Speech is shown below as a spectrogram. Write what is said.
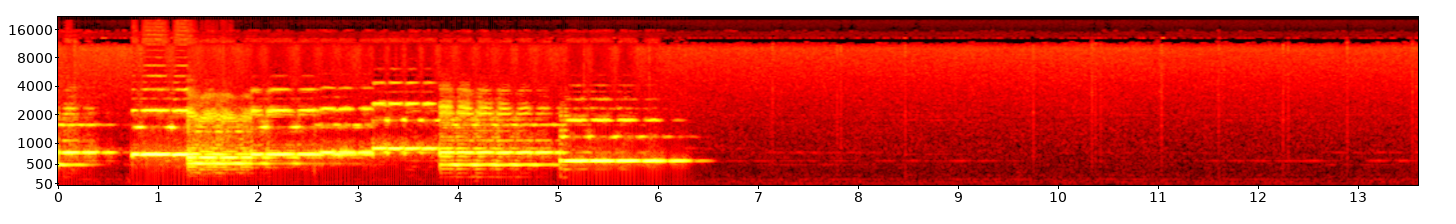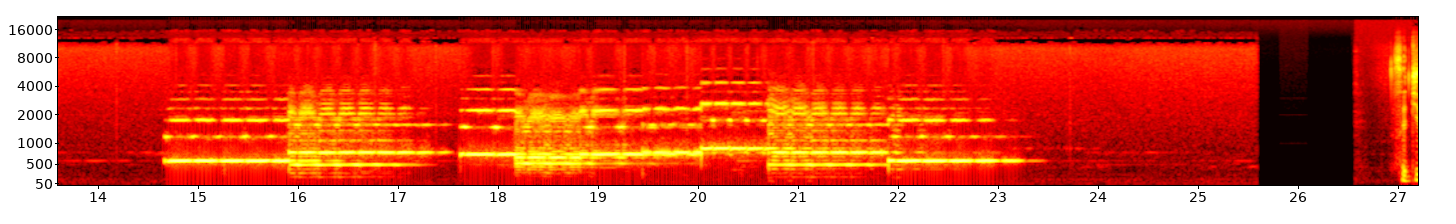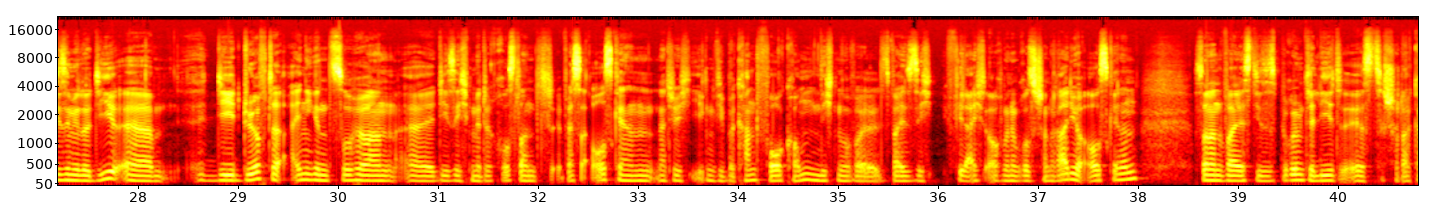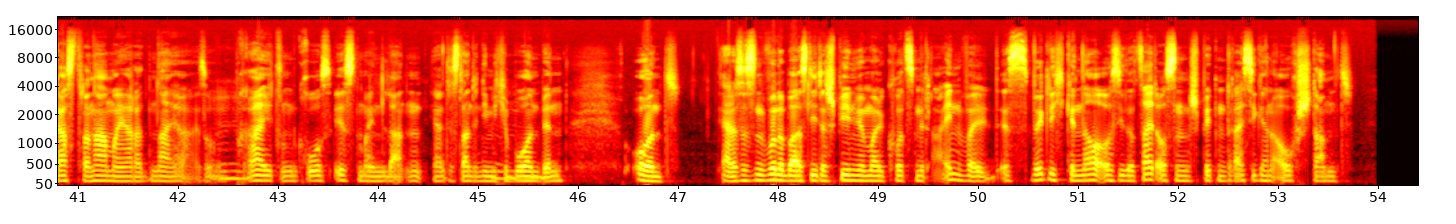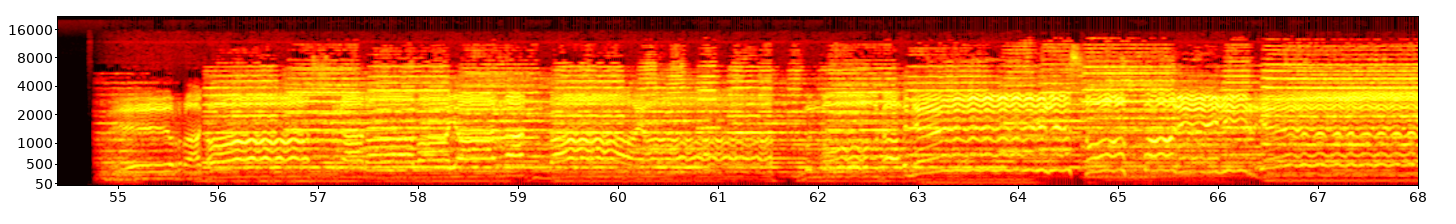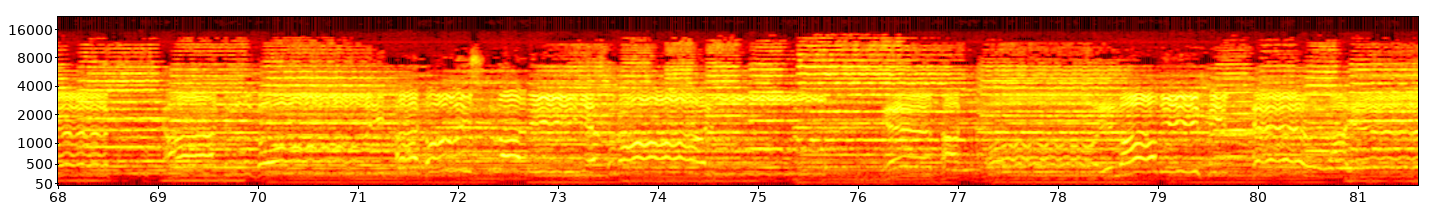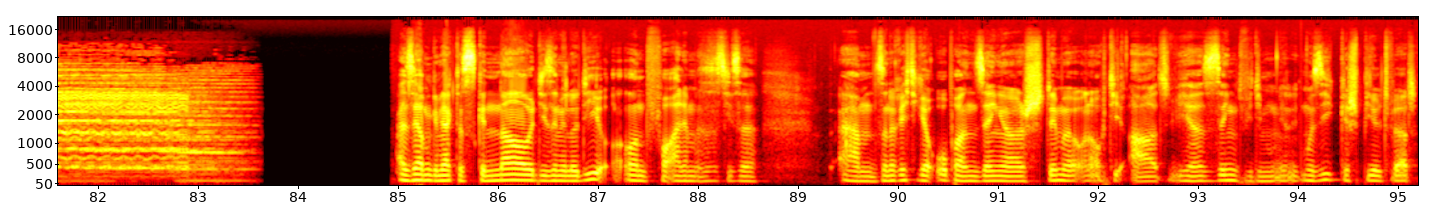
diese Melodie, äh, die dürfte einigen Zuhörern, äh, die sich mit Russland besser auskennen, natürlich irgendwie bekannt vorkommen. Nicht nur, weil, weil sie sich vielleicht auch mit dem russischen Radio auskennen, sondern weil es dieses berühmte Lied ist, Sharaka strana radnaya, also mhm. breit und groß ist mein Land, ja, das Land, in dem ich mhm. geboren bin. Und ja, das ist ein wunderbares Lied, das spielen wir mal kurz mit ein, weil es wirklich genau aus dieser Zeit, aus den späten 30ern auch stammt. Raga. Also sie haben gemerkt, das ist genau diese Melodie und vor allem ist es diese ähm, so eine richtige Opernsänger-Stimme und auch die Art, wie er singt, wie die Mu- Musik gespielt wird.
